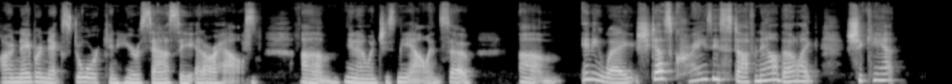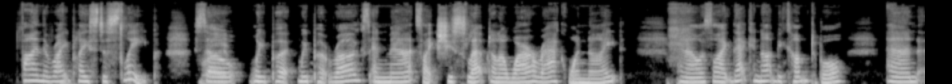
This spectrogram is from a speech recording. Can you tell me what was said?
our neighbor next door can hear Sassy at our house. um, you know, when she's meowing. So, um, anyway, she does crazy stuff now, though. Like she can't find the right place to sleep. So right. we put we put rugs and mats. Like she slept on a wire rack one night, and I was like, that cannot be comfortable. And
